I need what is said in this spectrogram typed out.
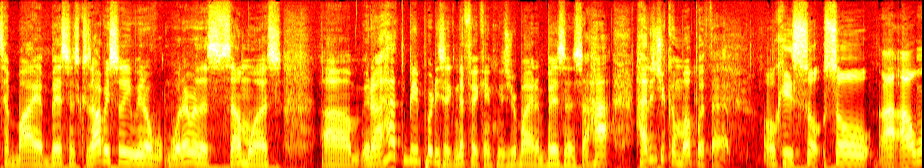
To buy a business, because obviously, you know, whatever the sum was, um, you know, it had to be pretty significant because you're buying a business. So how how did you come up with that? Okay, so so I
